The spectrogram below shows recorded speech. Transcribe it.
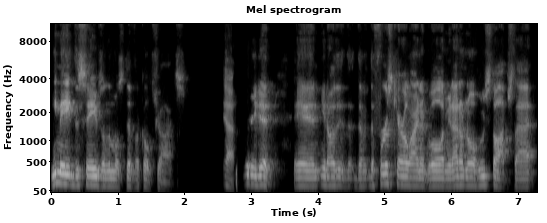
He made the saves on the most difficult shots. Yeah, he really did. And you know, the, the, the first Carolina goal. I mean, I don't know who stops that.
